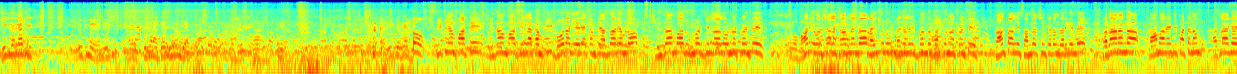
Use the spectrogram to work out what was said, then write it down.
నీళ్ళు పెరగట్లేదు సిపిఎం పార్టీ నిజామాబాద్ జిల్లా కమిటీ బోధన్ ఏరియా కమిటీ ఆధ్వర్యంలో నిజామాబాద్ ఉమ్మడి జిల్లాలో ఉన్నటువంటి భారీ వర్షాల కారణంగా రైతులు ప్రజలు ఇబ్బందులు పడుతున్నటువంటి ప్రాంతాల్ని సందర్శించడం జరిగింది. ప్రధానంగా కామారెడ్డి పట్టణం అట్లాగే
